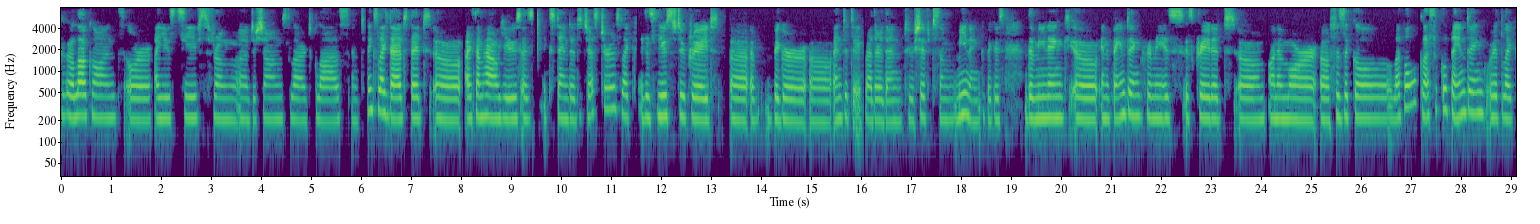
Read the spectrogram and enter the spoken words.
uh, Laocoon or I used sieves from uh, Duchamp's large glass and things like that that uh, I somehow use as extended gestures. Like it is used to create uh, a bigger uh, entity rather than to shift some meaning because the meaning uh, in a painting for me is is created um, on a more uh, physical level classical painting with like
